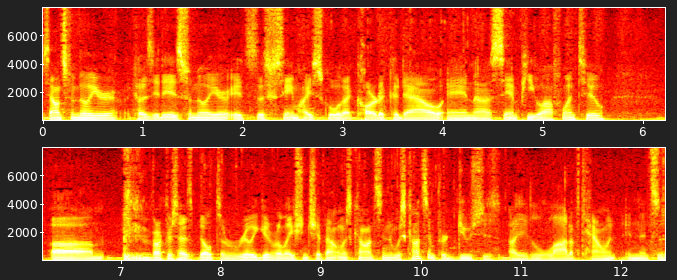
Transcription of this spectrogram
Sounds familiar because it is familiar. It's the same high school that Carter Cadow and uh, Sam Piloff went to. Um, Rutgers has built a really good relationship out in Wisconsin. Wisconsin produces a lot of talent, and it's a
